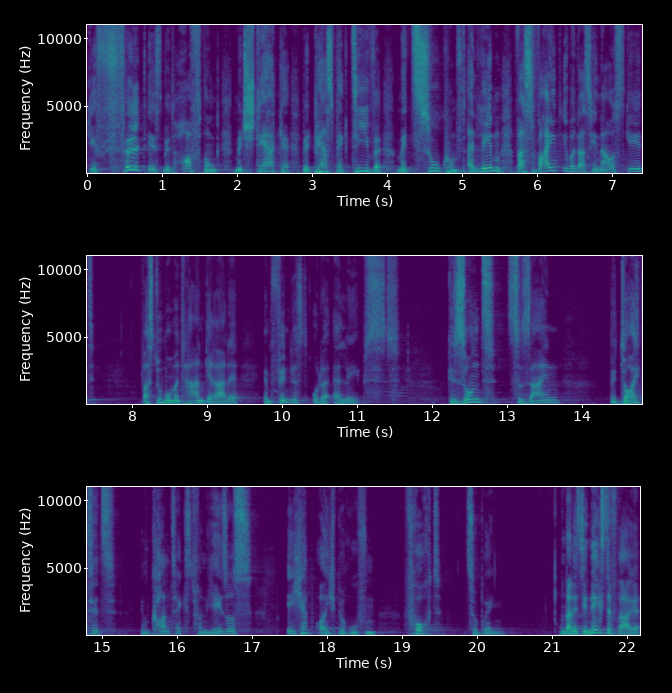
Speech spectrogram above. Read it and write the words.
gefüllt ist mit Hoffnung, mit Stärke, mit Perspektive, mit Zukunft. Ein Leben, was weit über das hinausgeht, was du momentan gerade empfindest oder erlebst. Gesund zu sein bedeutet im Kontext von Jesus, ich habe euch berufen, Frucht zu bringen. Und dann ist die nächste Frage,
